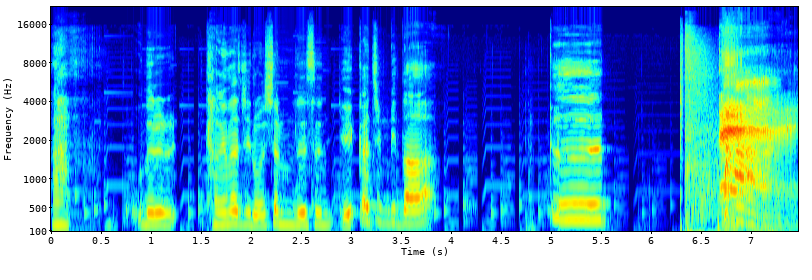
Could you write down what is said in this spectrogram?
아 오늘 당연하지 러시안 룰렛은 여기까지입니다. 끝. 아!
